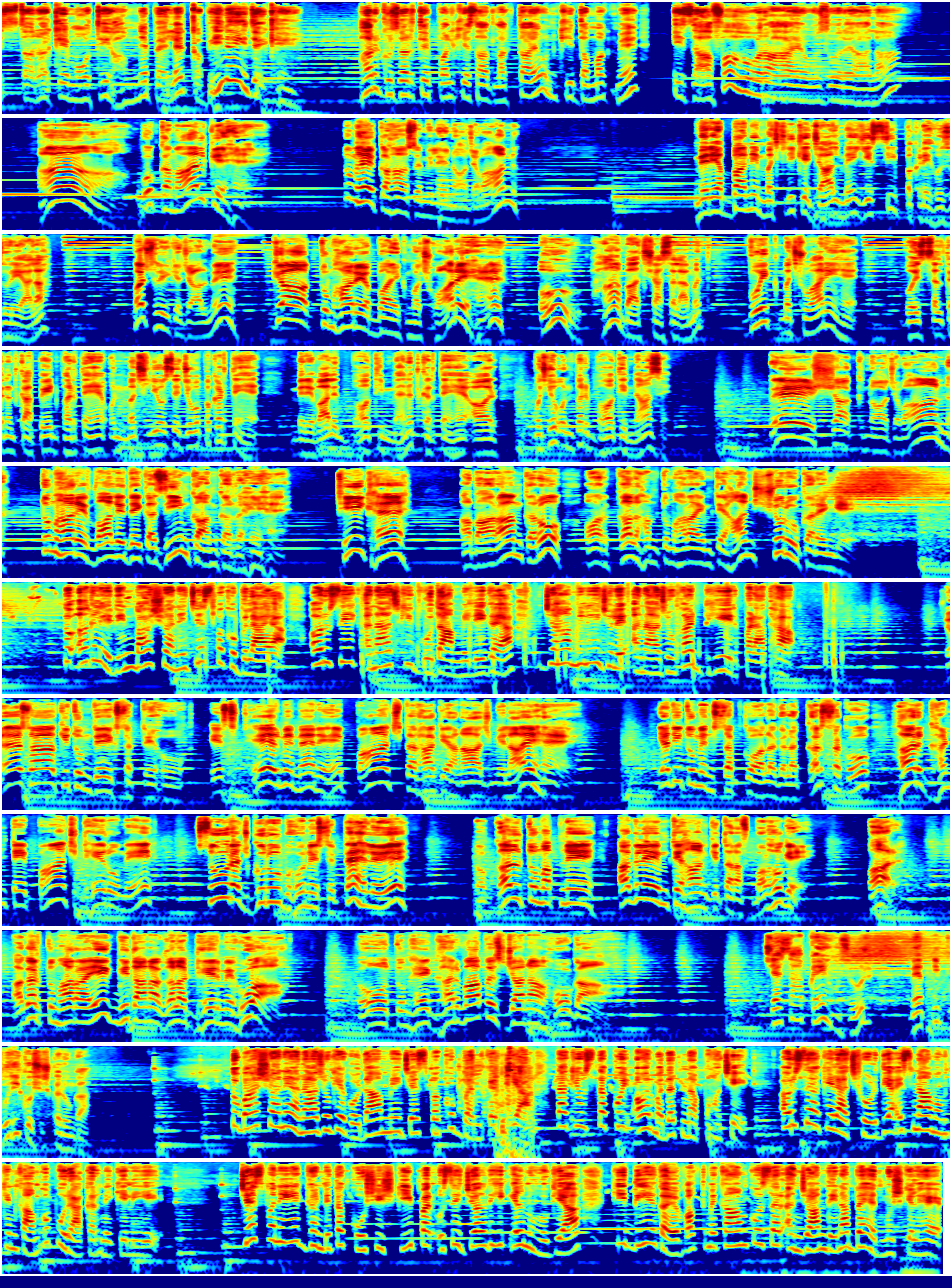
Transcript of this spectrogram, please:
इस तरह के मोती हमने पहले कभी नहीं देखे। हर गुजरते पल के साथ लगता है उनकी दमक में इजाफा हो रहा है हुजूर आला। हाँ वो कमाल के हैं। तुम्हें कहाँ से मिले नौजवान? मेरे अब्बा ने मछली के जाल में ये सीप पकड़े हुजूर आला। मछली के जाल में? क्या तुम्हारे अब्बा एक मछुआरे हैं? ओह हाँ बादशाह सलामत वो एक मछुआरे हैं। वो इस सल्तनत का पेट भरते हैं उन मछलियों से जो वो पकड़ते हैं। मेरे वालिद बहुत ही मेहनत करते हैं और मुझे उन पर बहुत ही नाज है। बेशक नौजवान तुम्हारे वालिद एक अजीम काम कर रहे हैं। ठीक है अब आराम करो और कल हम तुम्हारा इम्तिहान शुरू करेंगे। तो अगले दिन बादशाह ने जस्प को बुलाया और उसे एक अनाज के गोदाम में ले गया जहाँ मिले जुले अनाजों का ढेर पड़ा था। जैसा कि तुम देख सकते हो इस ढेर में मैंने पाँच तरह के अनाज मिलाए हैं। यदि तुम इन सबको अलग अलग कर सको हर घंटे पाँच ढेरों में सूरज गुरूब होने से पहले तो कल तुम अपने अगले इम्तिहान की तरफ़ बढ़ोगे। पर अगर तुम्हारा एक भी दाना गलत ढेर में हुआ तो तुम्हें घर वापस जाना होगा। जैसा आप कहें हुजूर मैं अपनी पूरी कोशिश करूँगा। तो बादशाह ने अनाजों के गोदाम में जस्प को बंद कर दिया ताकि उस तक कोई और मदद न पहुँचे और उसे अकेला छोड़ दिया इस नामुमकिन काम को पूरा करने के लिए। जस्प ने एक घंटे तक कोशिश की, पर उसे जल्द ही इल्म हो गया कि दिए गए वक्त में काम को सर अंजाम देना बेहद मुश्किल है।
